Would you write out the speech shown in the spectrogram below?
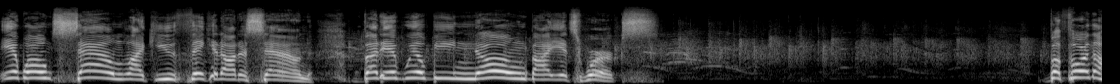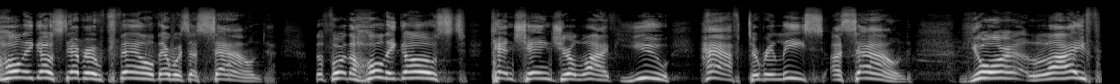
It won't sound like you think it ought to sound, but it will be known by its works. Before the Holy Ghost ever fell, there was a sound. Before the Holy Ghost can change your life, you have to release a sound. Your life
